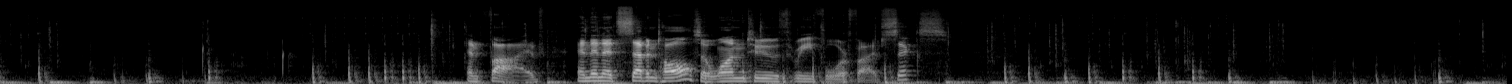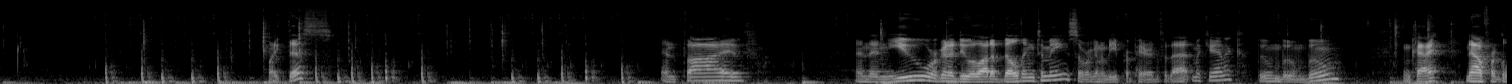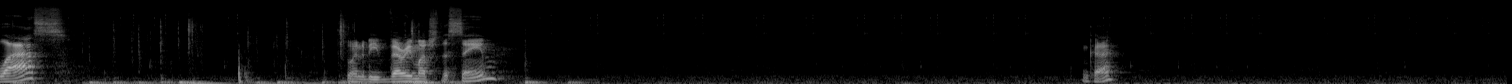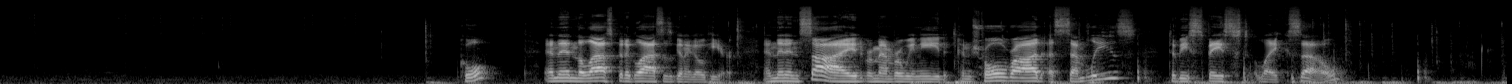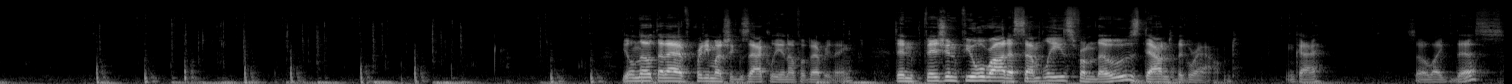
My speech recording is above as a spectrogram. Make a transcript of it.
and five. And then it's seven tall, so one, two, three, four, five, six. Like this. And five. And then you, we're going to do a lot of building to me, so we're going to be prepared for that mechanic. Boom, boom, boom. Okay, now for glass. It's going to be very much the same. Okay. Cool. And then the last bit of glass is going to go here. And then inside, remember, we need control rod assemblies to be spaced like so. You'll note that I have pretty much exactly enough of everything. Then fission fuel rod assemblies from those down to the ground. Okay? So like this.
